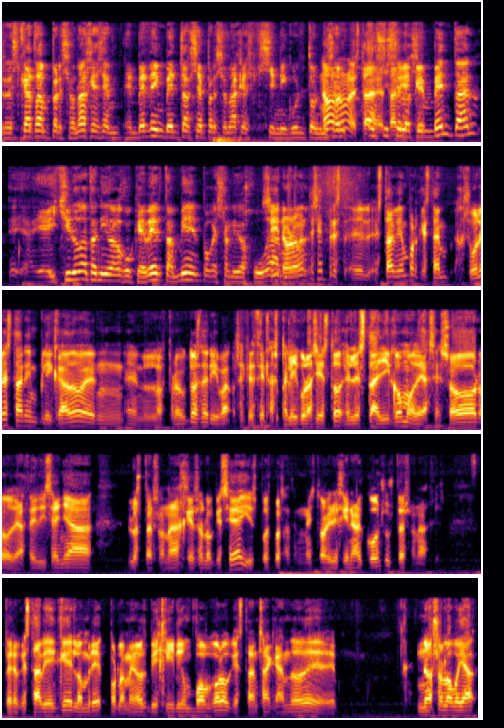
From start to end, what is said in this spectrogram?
rescatan personajes en, en vez de inventarse personajes sin ningún tono. No, no, no, está- o si está se bien los que- inventan, eh, Ichiro ha tenido algo que ver también porque ha salido a jugar. Sí, ¿no? normalmente siempre está, él está bien porque está, suele estar implicado en, en los productos derivados, o sea, quiero decir, las películas y esto, él está allí como de asesor o de hace diseña los personajes o lo que sea y después pues hace una historia original con sus personajes. Pero que está bien que el hombre por lo menos vigile un poco lo que están sacando de... No solo voy a,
